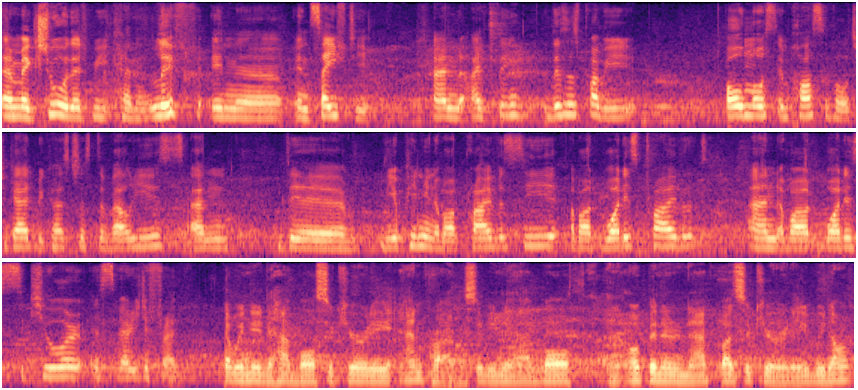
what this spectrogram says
uh, make sure that we can live in, uh, in safety. And I think this is probably almost impossible to get because just the values and the, the opinion about privacy, about what is private and about what is secure is very different. We need to have both security and privacy. We need to have both an open internet but security. We don't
